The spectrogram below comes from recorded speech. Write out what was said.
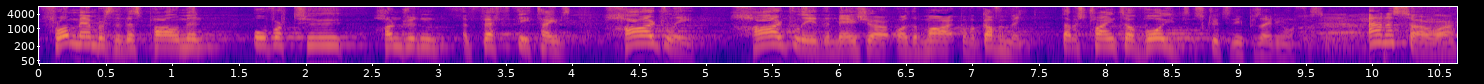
from members of this Parliament, over 250 times. Hardly, hardly the measure or the mark of a government that was trying to avoid scrutiny, presiding officer. Anna Sarwar.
